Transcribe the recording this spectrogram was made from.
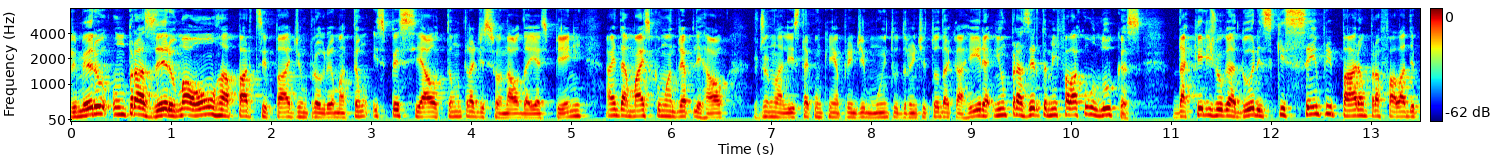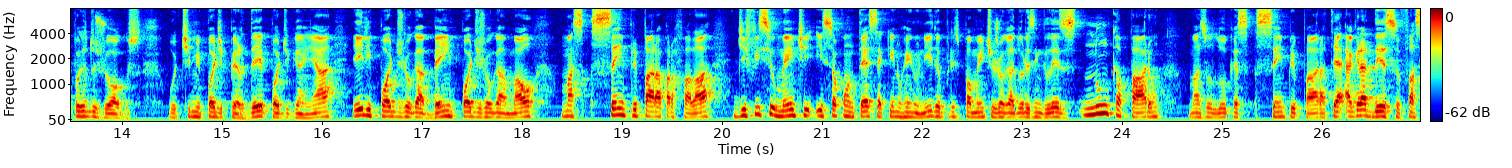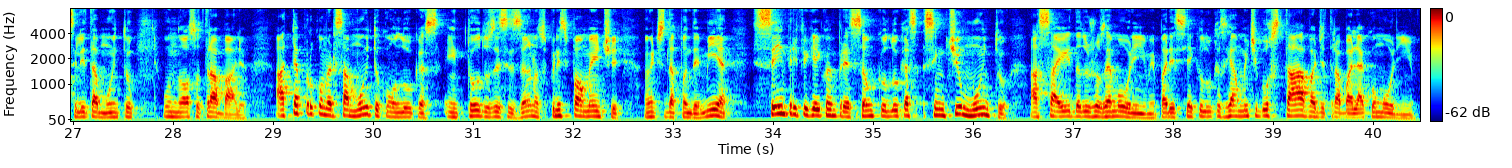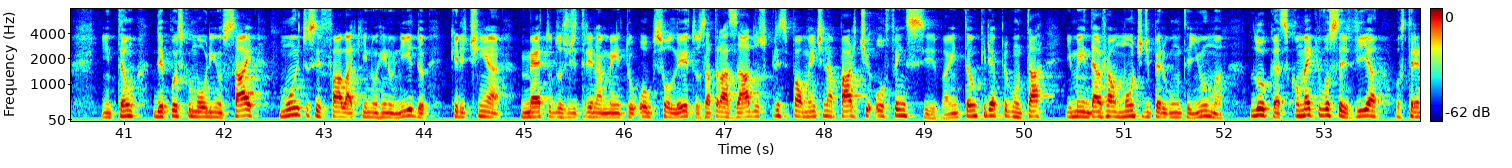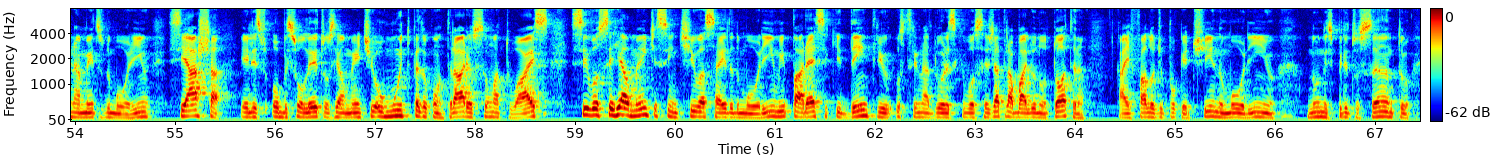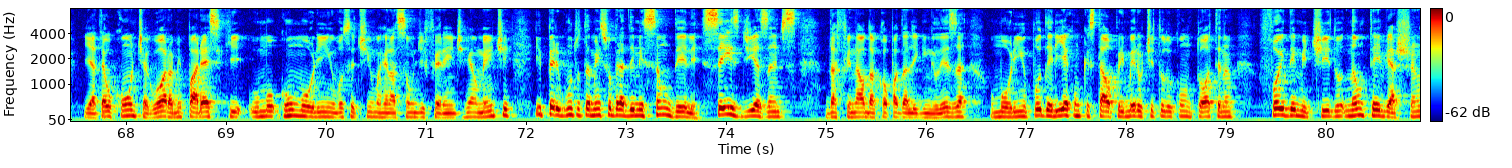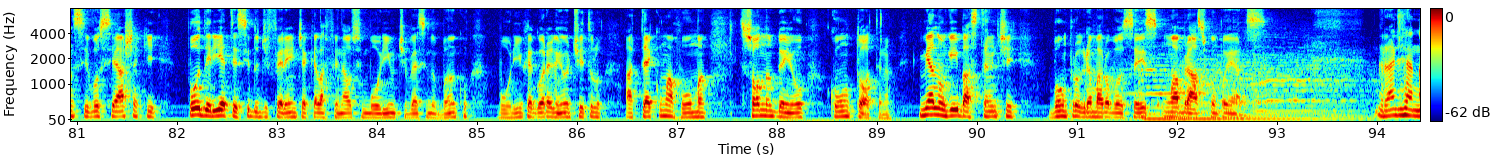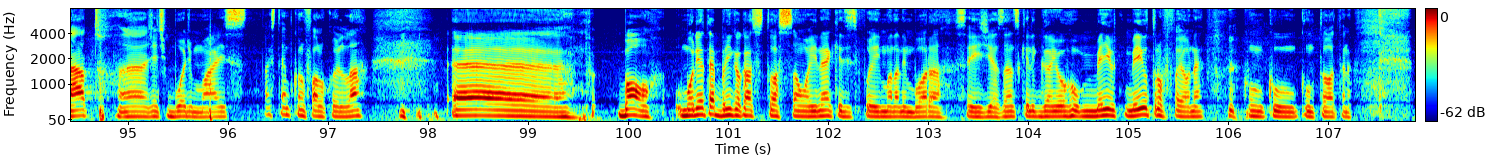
Primeiro, um prazer, uma honra participar de um programa tão especial, tão tradicional da ESPN, ainda mais com o André Plihal, jornalista com quem aprendi muito durante toda a carreira, e um prazer também falar com o Lucas, daqueles jogadores que sempre param para falar depois dos jogos. O time pode perder, pode ganhar, ele pode jogar bem, pode jogar mal, mas sempre para para falar. Dificilmente isso acontece aqui no Reino Unido, principalmente os jogadores ingleses nunca param, mas o Lucas sempre para. Até agradeço, facilita muito o nosso trabalho. Até por conversar muito com o Lucas em todos esses anos, principalmente antes da pandemia, sempre fiquei com a impressão que o Lucas sentiu muito a saída do José Mourinho. Me parecia que o Lucas realmente gostava de trabalhar com o Mourinho. Então, depois que o Mourinho sai, muito se fala aqui no Reino Unido que ele tinha métodos de treinamento obsoletos, atrasados, principalmente na parte ofensiva. Então, queria perguntar, emendar já um monte de pergunta em uma. Lucas, como é que você via os treinamentos do Mourinho? Se acha eles obsoletos realmente ou muito pelo contrário, são atuais? Se você realmente sentiu a saída do Mourinho, me parece que dentre os treinadores que você já trabalhou no Tottenham, Aí falo de Poquetino, Mourinho, Nuno Espírito Santo e até o Conte agora. Me parece que com o Mourinho você tinha uma relação diferente realmente. E pergunto também sobre a demissão dele. Seis dias antes da final da Copa da Liga Inglesa, o Mourinho poderia conquistar o primeiro título com o Tottenham, foi demitido, não teve a chance. Você acha que Poderia ter sido diferente aquela final se o Mourinho tivesse no banco. Mourinho que agora ganhou o título até com a Roma, só não ganhou com o Tottenham. Me alonguei bastante. Bom programa para vocês. Um abraço, companheiros. Grande Renato, é, gente boa demais. Faz tempo que eu não falo com ele lá. É, bom, o Mourinho até brinca com a situação aí, né? Que ele foi mandado embora seis dias antes, que ele ganhou meio, meio troféu, né? Com, com, com o Tottenham.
